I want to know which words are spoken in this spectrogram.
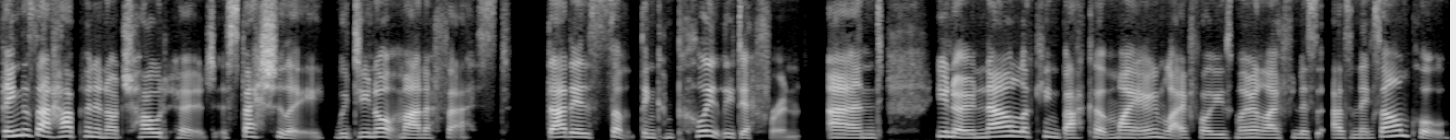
things that happen in our childhood, especially, we do not manifest. that is something completely different. And, you know, now looking back at my own life, I'll use my own life as, as an example.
